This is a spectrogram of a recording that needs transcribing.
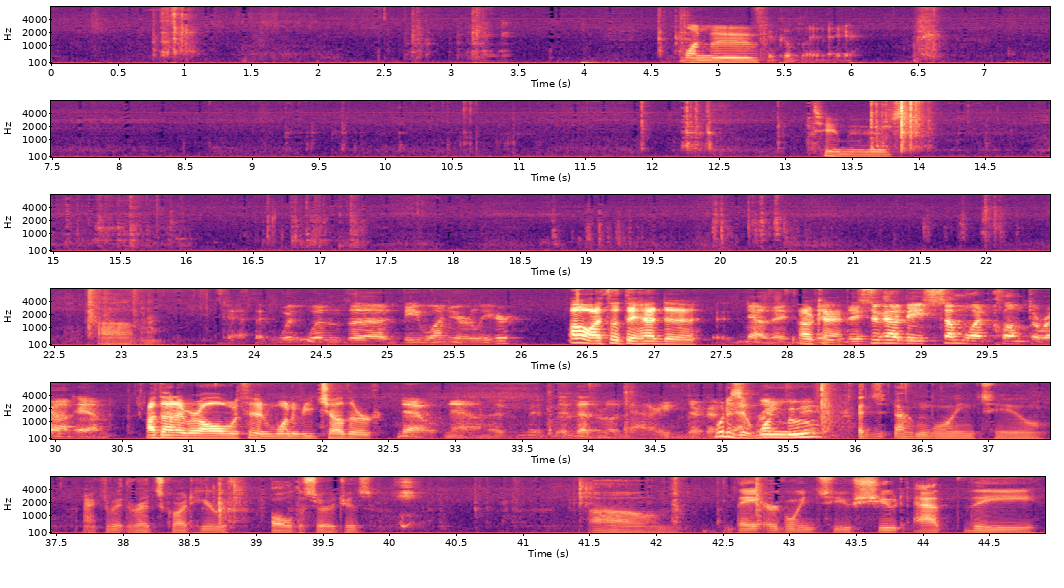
One move. We'll complain later. Two moves. Um, Okay. I think- wa- Wasn't the B one your leader? Oh, I thought they had to. No. They, Okay. They, they still got to be somewhat clumped around him. I thought they were all within one of each other. No. No. It, it doesn't really matter. He- they're gonna What be is it? One move? vision. I'm going to activate the red squad here with all the surges. Um, they are going to shoot at the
